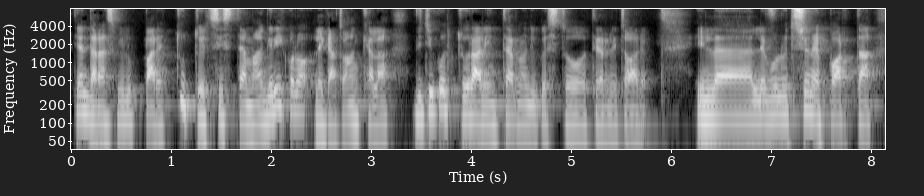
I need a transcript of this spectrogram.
di andare a sviluppare tutto il sistema agricolo legato anche alla viticoltura all'interno di questo territorio. Il, l'evoluzione porta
